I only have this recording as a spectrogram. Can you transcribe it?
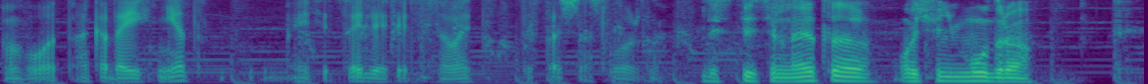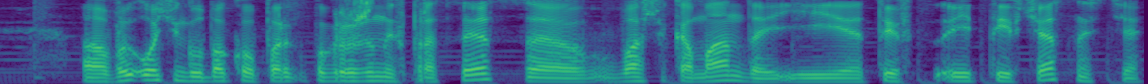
Вот. А когда их нет, эти цели реализовать достаточно сложно. Действительно, это очень мудро. А, вы очень глубоко погружены в процесс, э, ваша команда и ты, и ты в частности.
